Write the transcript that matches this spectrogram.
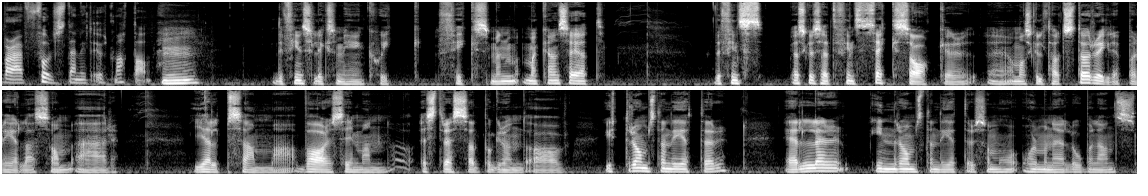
bara fullständigt utmattad. Mm. Det finns liksom ingen quick fix, men man kan säga att det finns, jag skulle säga att det finns sex saker, eh, om man skulle ta ett större grepp på det hela, som är hjälpsamma vare sig man är stressad på grund av yttre omständigheter eller inre omständigheter som hormonell obalans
